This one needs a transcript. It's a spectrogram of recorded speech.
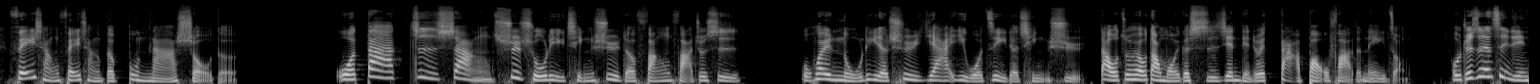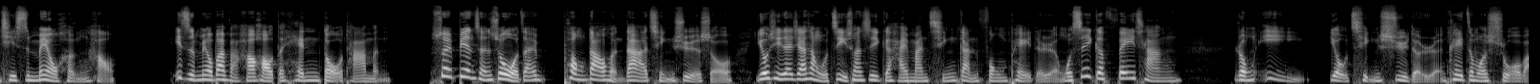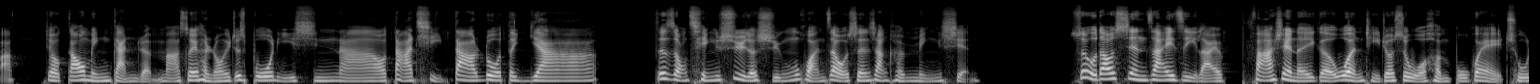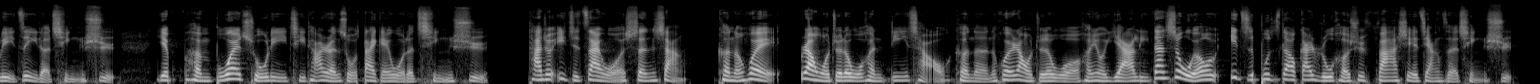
非常非常的不拿手的。我大致上去处理情绪的方法，就是我会努力的去压抑我自己的情绪，到最后到某一个时间点就会大爆发的那一种。我觉得这件事情其实没有很好，一直没有办法好好的 handle 他们。所以变成说，我在碰到很大的情绪的时候，尤其再加上我自己算是一个还蛮情感丰沛的人，我是一个非常容易有情绪的人，可以这么说吧，就高敏感人嘛，所以很容易就是玻璃心呐，大起大落的呀，这种情绪的循环在我身上很明显。所以我到现在一直以来发现的一个问题，就是我很不会处理自己的情绪。也很不会处理其他人所带给我的情绪，他就一直在我身上，可能会让我觉得我很低潮，可能会让我觉得我很有压力，但是我又一直不知道该如何去发泄这样子的情绪。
